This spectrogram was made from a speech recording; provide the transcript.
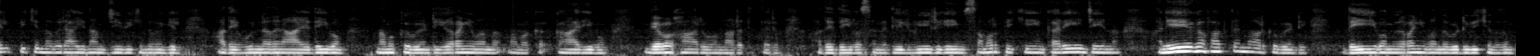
ഏൽപ്പിക്കുന്നവരായി നാം ജീവിക്കുന്നുവെങ്കിൽ അതേ ഉന്നതനായ ദൈവം നമുക്ക് വേണ്ടി ഇറങ്ങി വന്ന് നമുക്ക് കാര്യവും വ്യവഹാരവും നടത്തിത്തരും. അതേ ദൈവസന്നിധിയിൽ വീഴുകയും സമർപ്പിക്കുകയും കരയുകയും ചെയ്യുന്ന അനേക ഭക്തന്മാർക്ക് വേണ്ടി ദൈവം ഇറങ്ങി വന്ന് വിടുവിക്കുന്നതും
